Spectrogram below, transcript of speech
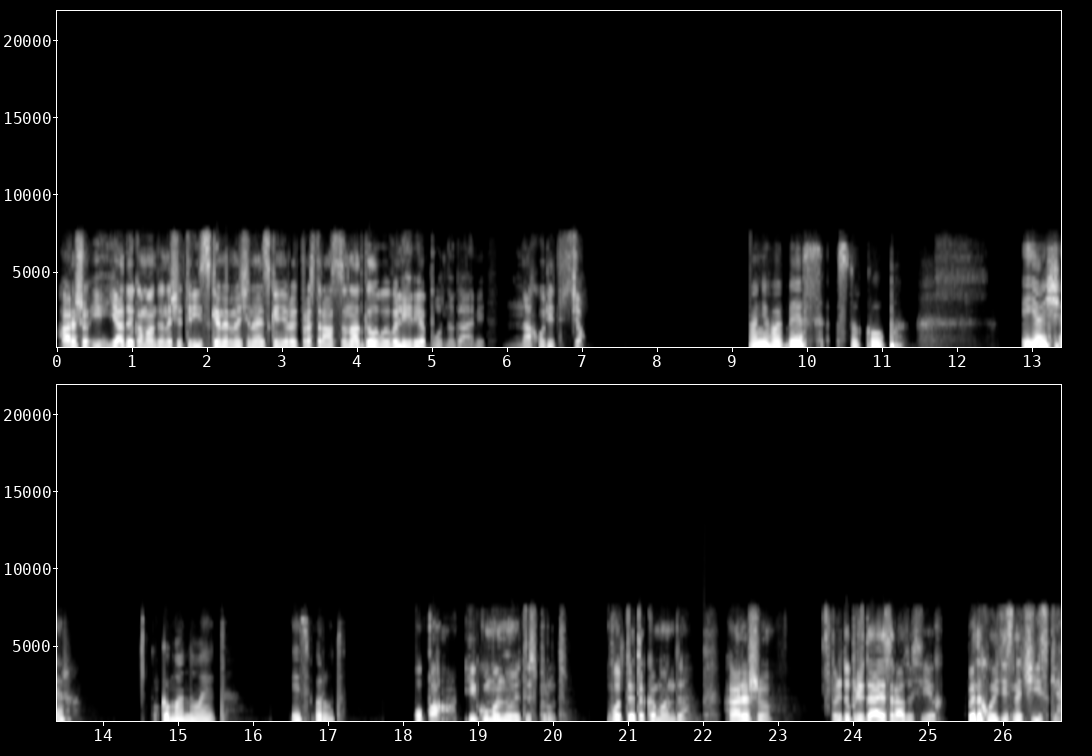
Хорошо, и я даю команду на счет 3. Сканер начинает сканировать пространство над головой Валерия, под ногами. Находит все. У него без стукуб, ящер, гуманоид и спрут. Опа, и гуманоид и спрут. Вот эта команда. Хорошо. Предупреждая сразу всех. Вы находитесь на чистке.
